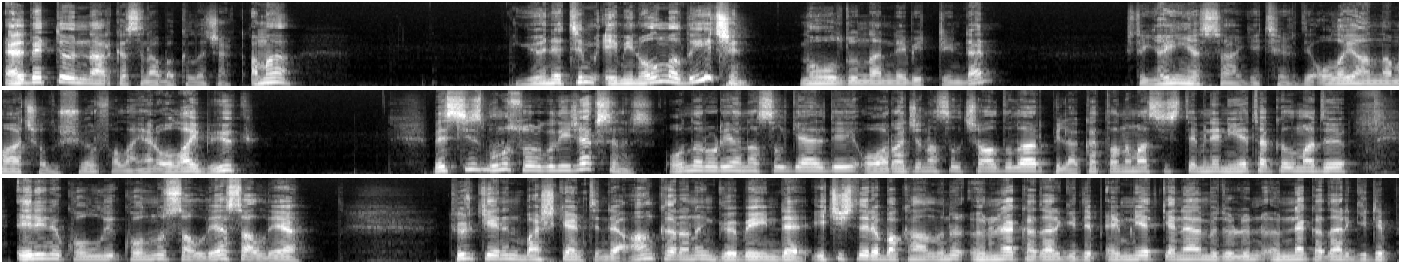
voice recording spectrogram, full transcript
Elbette önün arkasına bakılacak ama yönetim emin olmadığı için ne olduğundan ne bittiğinden işte yayın yasağı getirdi. Olayı anlamaya çalışıyor falan. Yani olay büyük. Ve siz bunu sorgulayacaksınız. Onlar oraya nasıl geldi? O aracı nasıl çaldılar? Plaka tanıma sistemine niye takılmadı? Elini kolunu, kolunu sallaya sallaya Türkiye'nin başkentinde, Ankara'nın göbeğinde, İçişleri Bakanlığı'nın önüne kadar gidip, Emniyet Genel Müdürlüğü'nün önüne kadar gidip,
